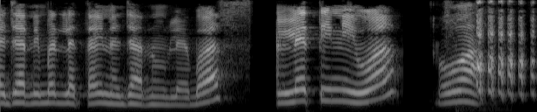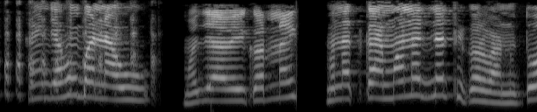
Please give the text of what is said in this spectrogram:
હજારની બદલે ત્રણ હજારનું લે બસ. લેતી ની હો. હોવા. કઈ જા હું બનાવું? મજા આવે કર નાખ. મને કઈ મન જ નથી કરવાનું તો?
